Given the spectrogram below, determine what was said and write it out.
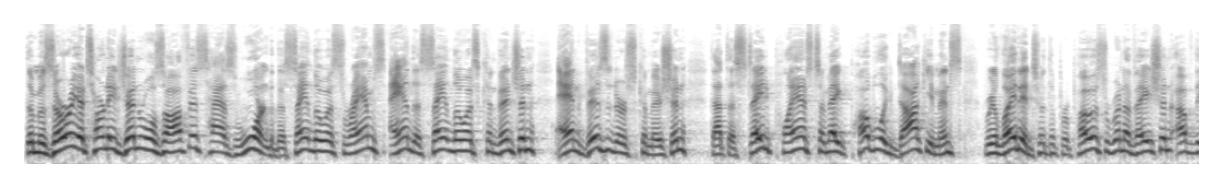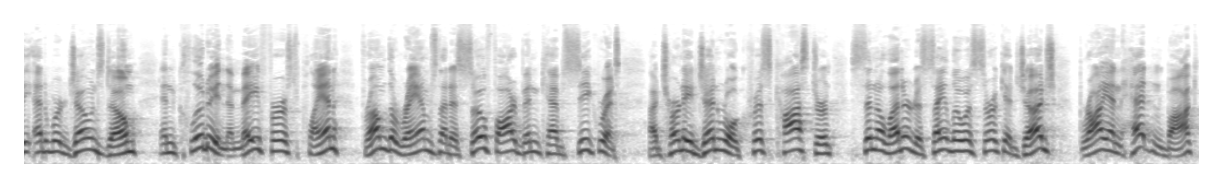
The Missouri Attorney General's office has warned the St. Louis Rams and the St. Louis Convention and Visitors Commission that the state plans to make public documents related to the proposed renovation of the Edward Jones Dome, including the May 1st plan from the Rams that has so far been kept secret. Attorney General Chris Koster sent a letter to St. Louis Circuit Judge Brian Hettenbach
